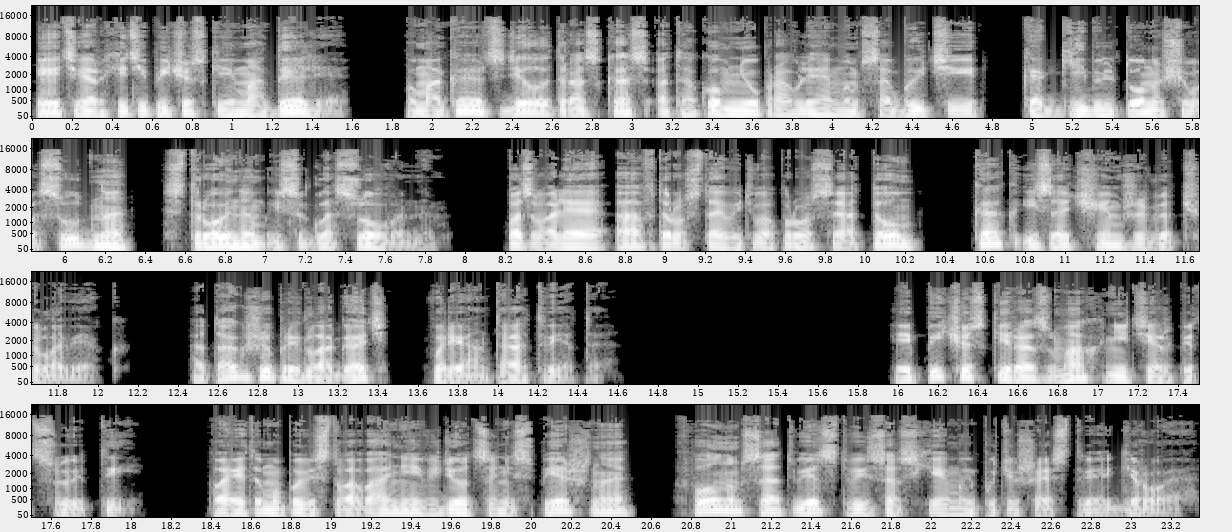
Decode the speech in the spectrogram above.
Эти архетипические модели помогают сделать рассказ о таком неуправляемом событии, как гибель тонущего судна, стройным и согласованным, позволяя автору ставить вопросы о том, как и зачем живет человек, а также предлагать варианты ответа. Эпический размах не терпит суеты. поэтому повествование ведется неспешно, в полном соответствии со схемой путешествия героя.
